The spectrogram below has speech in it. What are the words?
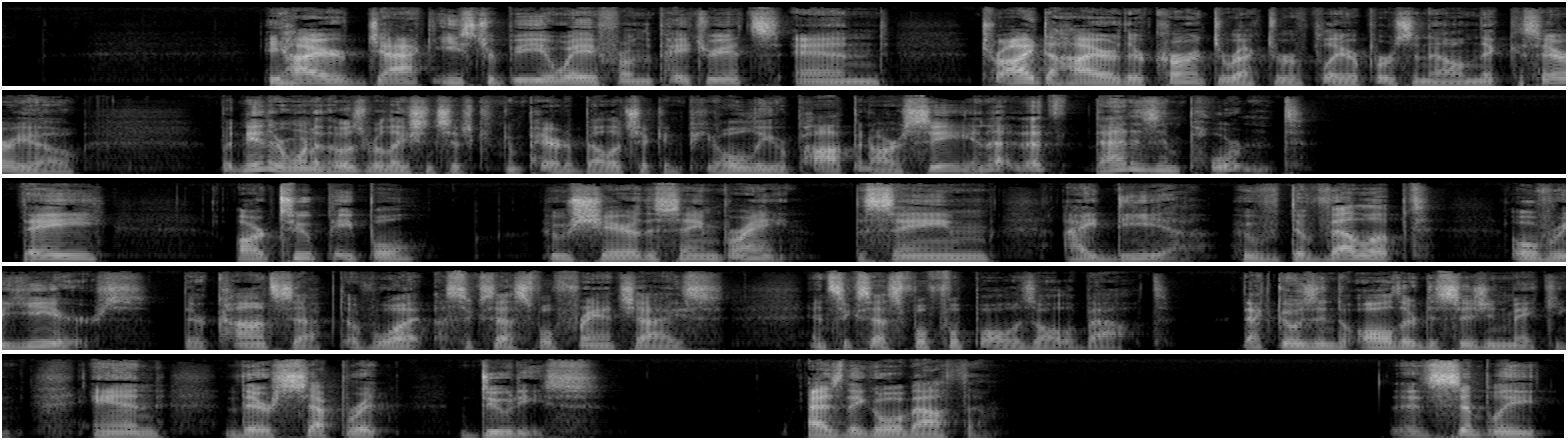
He hired Jack Easterby away from the Patriots and tried to hire their current director of player personnel, Nick Caserio, but neither one of those relationships can compare to Belichick and Pioli or Pop and RC, and that that's, that is important. They are two people who share the same brain, the same idea, who've developed over years their concept of what a successful franchise and successful football is all about. That goes into all their decision making and their separate duties as they go about them. It's simply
